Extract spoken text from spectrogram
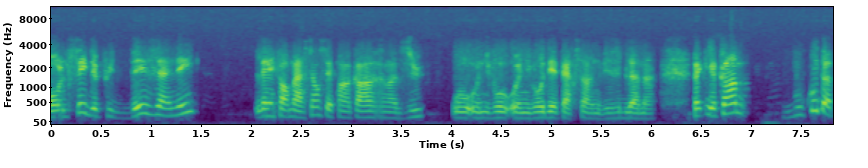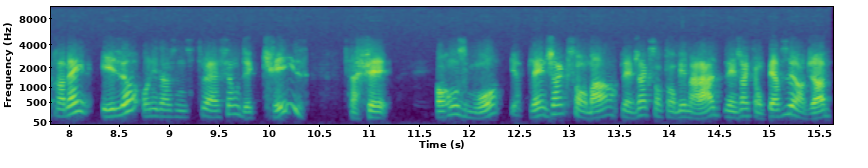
On le sait depuis des années, l'information ne s'est pas encore rendue au, niveau, au niveau des personnes, visiblement. Fait Il y a quand même beaucoup de problèmes. Et là, on est dans une situation de crise. Ça fait 11 mois, il y a plein de gens qui sont morts, plein de gens qui sont tombés malades, plein de gens qui ont perdu leur job,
